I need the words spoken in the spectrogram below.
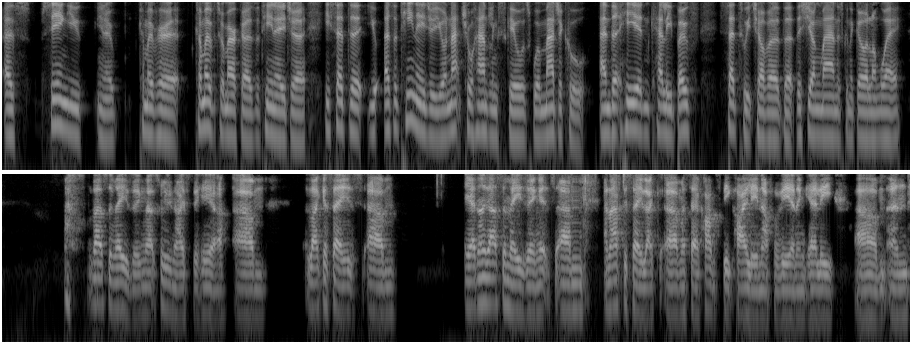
as seeing you you know, come over here, come over to America as a teenager, he said that you, as a teenager, your natural handling skills were magical and that he and Kelly both said to each other that this young man is going to go a long way. That's amazing. That's really nice to hear. Um, like I say, it's, um, yeah, no, that's amazing. It's um, and I have to say, like um, I say, I can't speak highly enough of Ian and Kelly, um, and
